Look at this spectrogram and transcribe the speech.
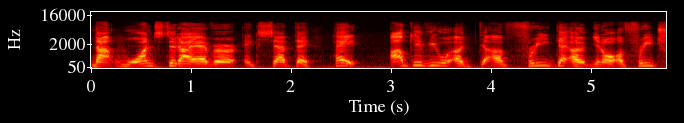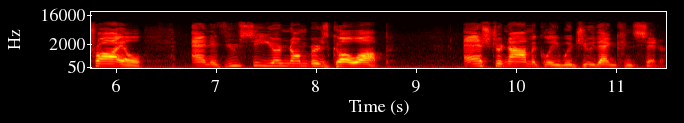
Not once did I ever accept a hey, I'll give you a, a free uh, you know a free trial, and if you see your numbers go up astronomically, would you then consider?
